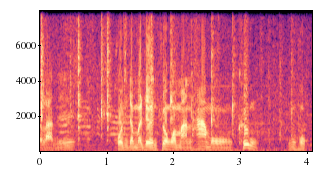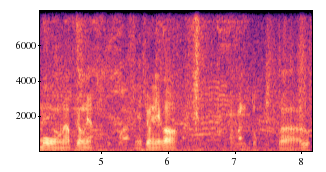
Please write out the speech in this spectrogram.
ตลาดนี้คนจะมาเดินช่วงประมาณ5โมงครึ่งถึง6โมงนะครับช่วงเนี้ยอืมในช่วงนี้ก็วันตกดินเอ่อลูก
